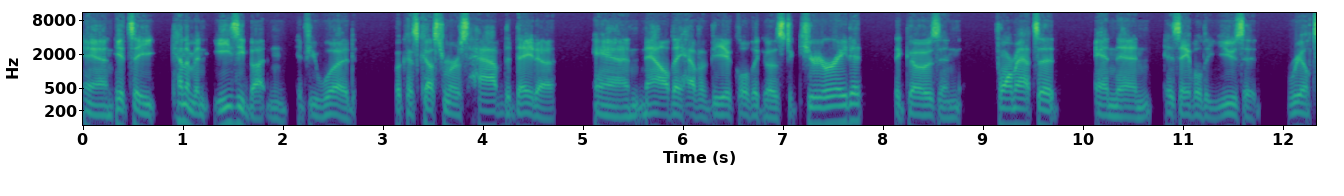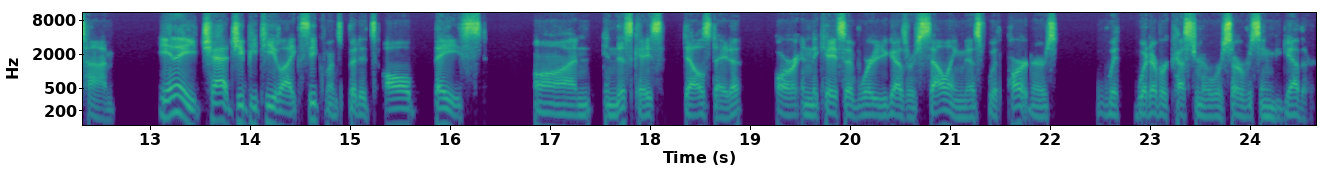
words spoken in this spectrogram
And it's a kind of an easy button, if you would, because customers have the data and now they have a vehicle that goes to curate it, that goes and formats it, and then is able to use it real time in a chat GPT like sequence, but it's all based on, in this case, Dell's data, or in the case of where you guys are selling this with partners, with whatever customer we're servicing together.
